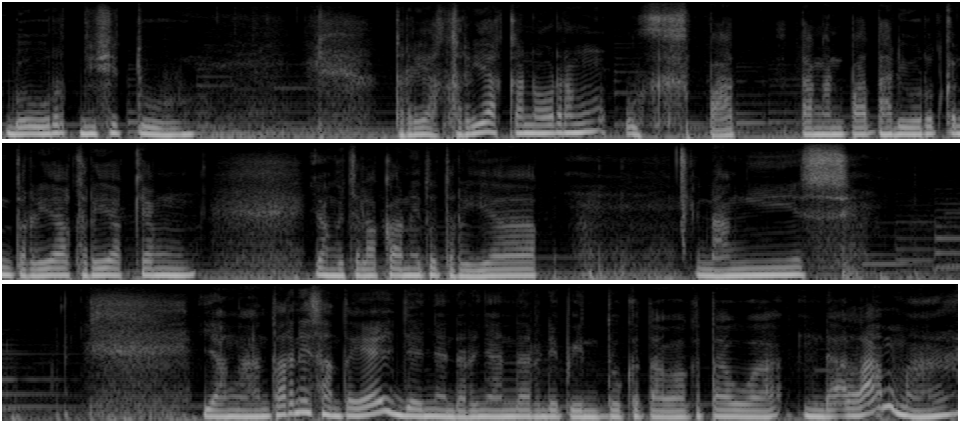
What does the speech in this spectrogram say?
berurut di situ. Teriak-teriak kan orang uh, pat, tangan patah diurutkan teriak-teriak yang yang kecelakaan itu teriak nangis. Yang ngantar nih santai aja nyandar-nyandar di pintu ketawa-ketawa. Ndak lama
